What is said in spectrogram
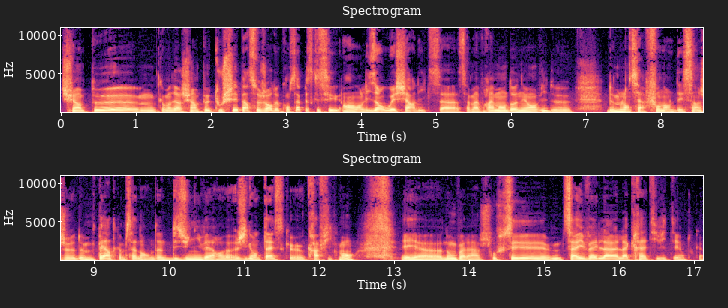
je suis un peu euh, comment dire, je suis un peu touché par ce genre de concept parce que c'est en lisant Où est Charlie que ça m'a vraiment donné envie de de me lancer à fond dans le dessin, je, de me perdre comme ça dans, des univers euh, gigantesques euh, graphiquement. Et donc voilà, je trouve que ça éveille la, la créativité en tout cas.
